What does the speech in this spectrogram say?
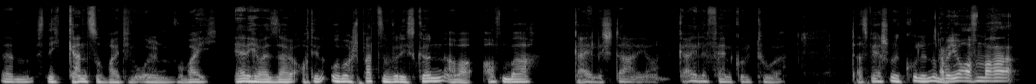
Ähm, ist nicht ganz so weit wie Ulm. Wobei ich ehrlicherweise sage, auch den Ulmer Spatzen würde ich es gönnen, aber Offenbach, geiles Stadion, geile Fankultur. Das wäre schon eine coole Nummer. Aber die Offenbacher,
